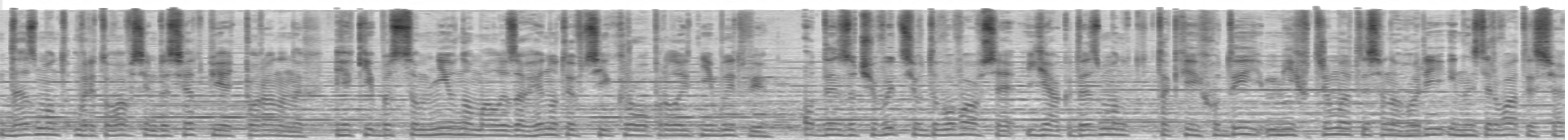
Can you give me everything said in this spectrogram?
Дезмонд врятував 75 поранених, які безсумнівно мали загинути в цій кровопролитній битві. Один з очевидців дивувався, як Дезмонд, такий худий, міг втриматися на горі і не зірватися.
